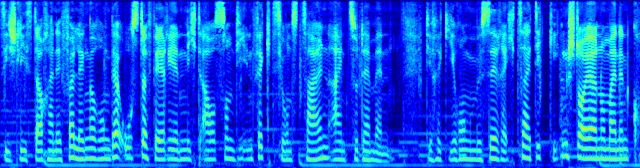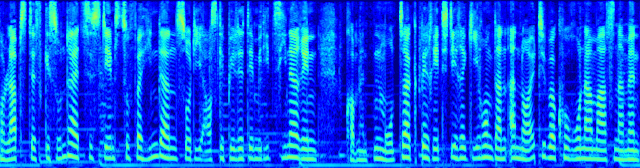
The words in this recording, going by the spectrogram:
Sie schließt auch eine Verlängerung der Osterferien nicht aus, um die Infektionszahlen einzudämmen. Die Regierung müsse rechtzeitig gegensteuern, um einen Kollaps des Gesundheitssystems zu verhindern, so die ausgebildete Medizinerin. Kommenden Montag berät die Regierung dann erneut über Corona-Maßnahmen.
